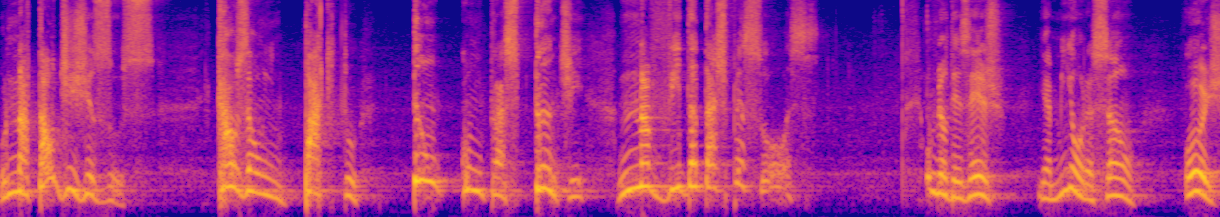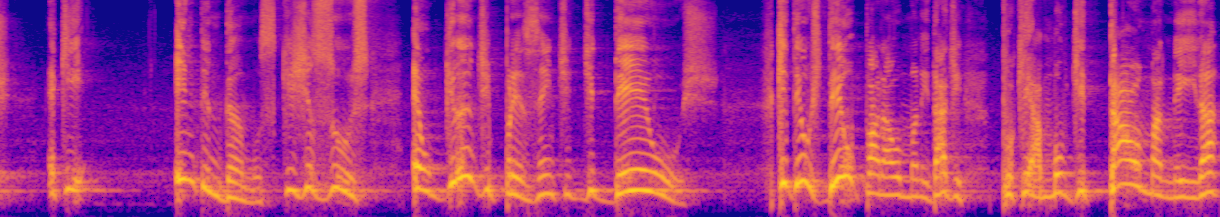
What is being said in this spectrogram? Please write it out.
o Natal de Jesus, causa um impacto tão contrastante na vida das pessoas. O meu desejo e a minha oração hoje é que entendamos que Jesus é o grande presente de Deus, que Deus deu para a humanidade, porque amou de tal maneira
